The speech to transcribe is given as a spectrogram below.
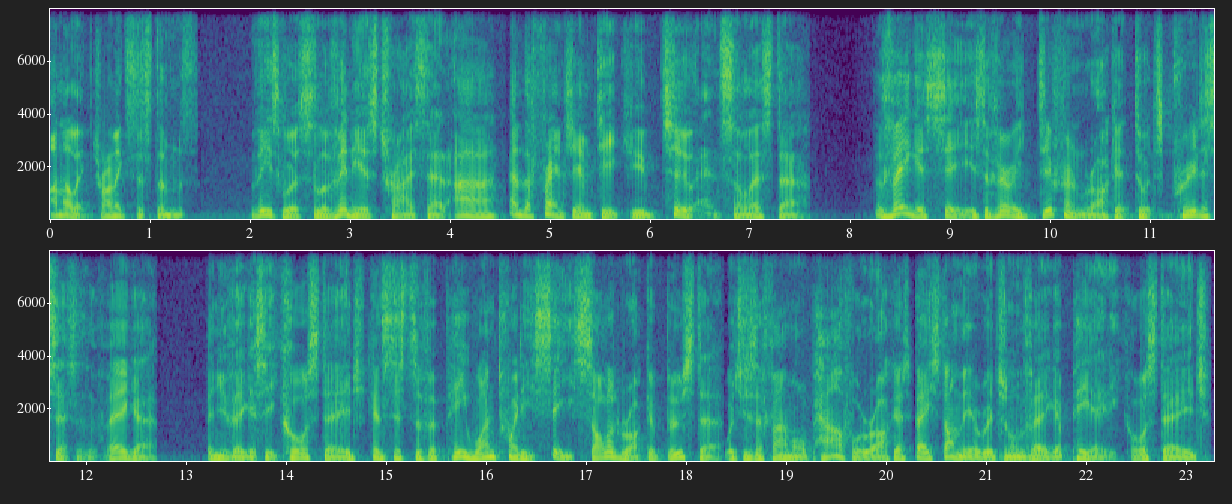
on electronic systems. These were Slovenia's TriSat R and the French MT Cube 2 and Celesta. The Vega C is a very different rocket to its predecessor, the Vega. The new Vega C core stage consists of a P 120C solid rocket booster, which is a far more powerful rocket based on the original Vega P 80 core stage.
